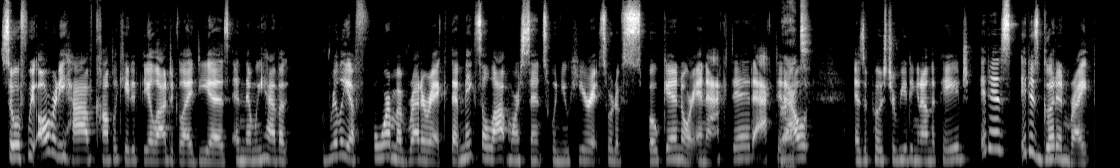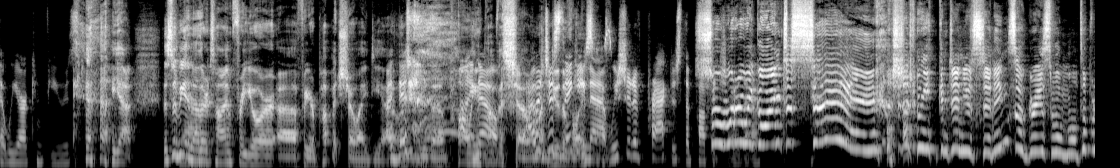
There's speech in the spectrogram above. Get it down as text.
So if we already have complicated theological ideas and then we have a really a form of rhetoric that makes a lot more sense when you hear it sort of spoken or enacted, acted Right. out as opposed to reading it on the page, it is it is good and right that we are confused. yeah this would be Yeah. another time for your uh for your puppet show idea I Like, did- do the I Pauline know. puppet show I and was like, just do the thinking voices. that we should have practiced the puppet so show. what are we going to say should we continue sinning so grace will multiply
